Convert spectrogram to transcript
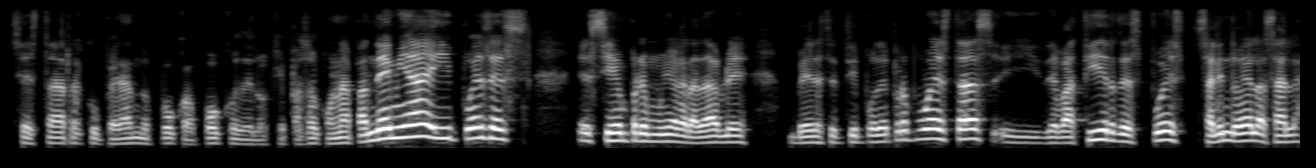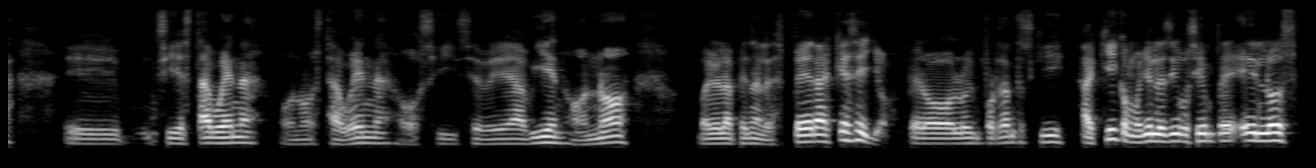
se está recuperando poco a poco de lo que pasó con la pandemia y pues es, es siempre muy agradable ver este tipo de propuestas y debatir después, saliendo de la sala, eh, si está buena o no está buena, o si se vea bien o no, valió la pena la espera, qué sé yo, pero lo importante es que aquí, como yo les digo siempre, en los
